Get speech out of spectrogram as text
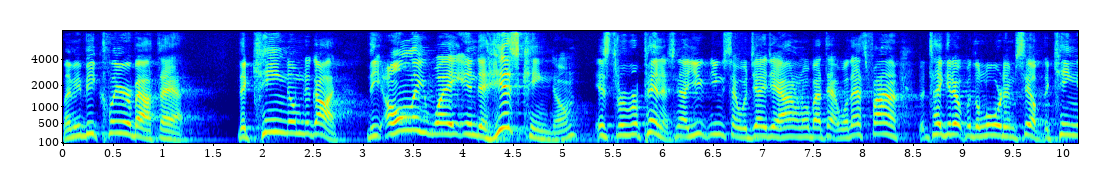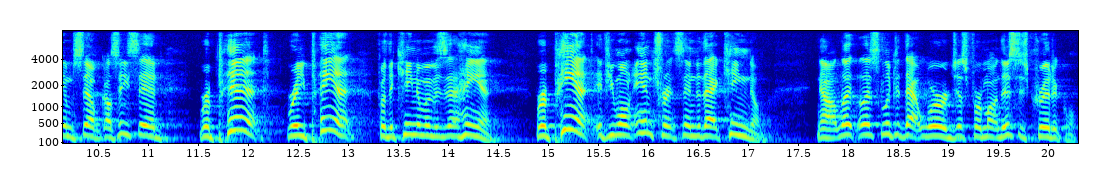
Let me be clear about that. The kingdom to God. The only way into his kingdom is through repentance. Now, you, you can say, well, JJ, I don't know about that. Well, that's fine, but take it up with the Lord himself, the king himself, because he said, repent, repent, for the kingdom of his at hand. Repent if you want entrance into that kingdom. Now, let, us look at that word just for a moment. This is critical.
